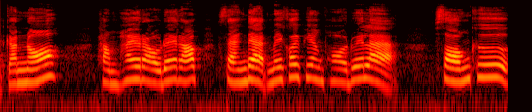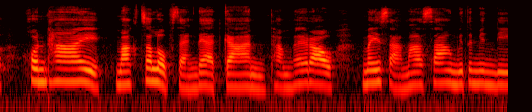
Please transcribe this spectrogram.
ดกันเนาะทำให้เราได้รับแสงแดดไม่ค่อยเพียงพอด้วยแหละ 2 คือคนไทยมักจะหลบแสงแดดกันทำให้เราไม่สามารถสร้างวิตามินดี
